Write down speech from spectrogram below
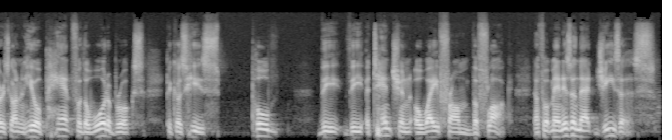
where he's gone and he'll pant for the water brooks because he's pulled the, the attention away from the flock. And I thought, man, isn't that Jesus?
